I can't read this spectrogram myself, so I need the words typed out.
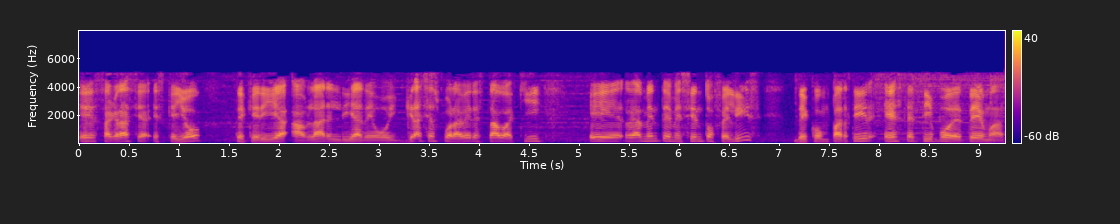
esa gracia es que yo te quería hablar el día de hoy. Gracias por haber estado aquí. Eh, realmente me siento feliz de compartir este tipo de temas.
